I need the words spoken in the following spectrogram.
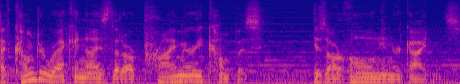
I've come to recognize that our primary compass is our own inner guidance.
